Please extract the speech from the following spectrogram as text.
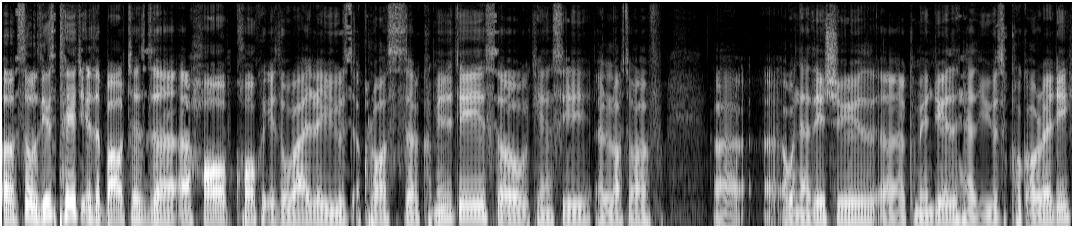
uh, so this page is about the uh, how KWOK is widely used across the community. So we can see a lot of uh, uh organizations, uh, communities have used KWOK already.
